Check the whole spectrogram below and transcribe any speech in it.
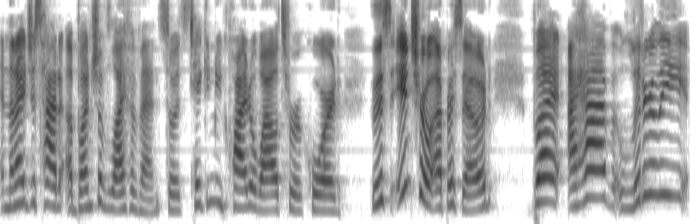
And then I just had a bunch of life events. So it's taken me quite a while to record this intro episode. But I have literally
